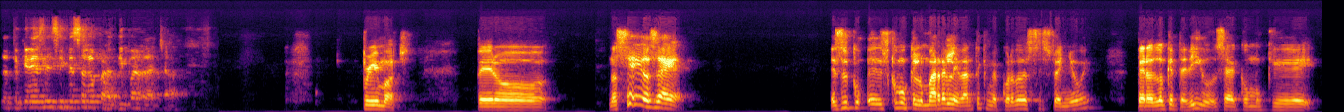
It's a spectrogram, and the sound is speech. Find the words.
Tú querías el cine solo para ti, para la chava. Pretty much. Pero, no sé, o sea, eso es, es como que lo más relevante que me acuerdo de ese sueño, güey. Pero es lo que te digo, o sea, como que,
